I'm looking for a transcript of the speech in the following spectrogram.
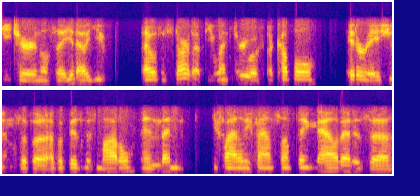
teacher, and they'll say, you know, you that was a startup. You went through a, a couple iterations of a of a business model, and then you finally found something now that is, uh,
